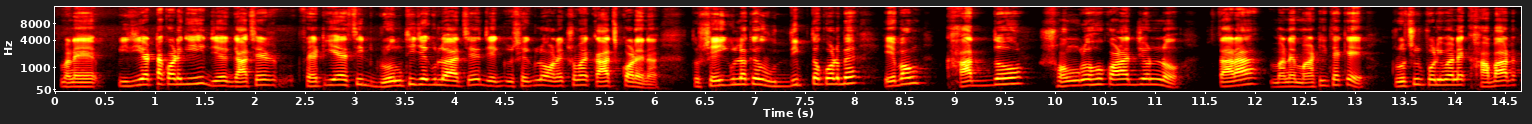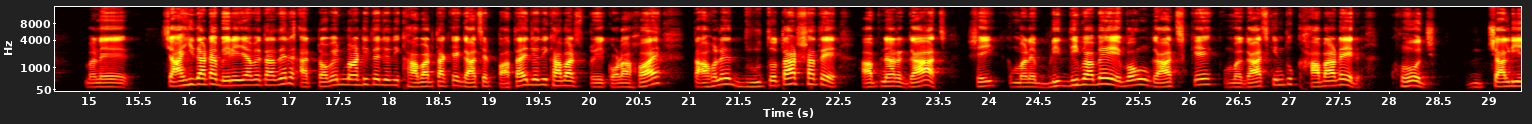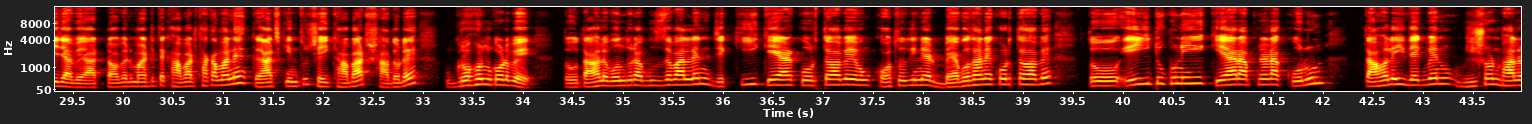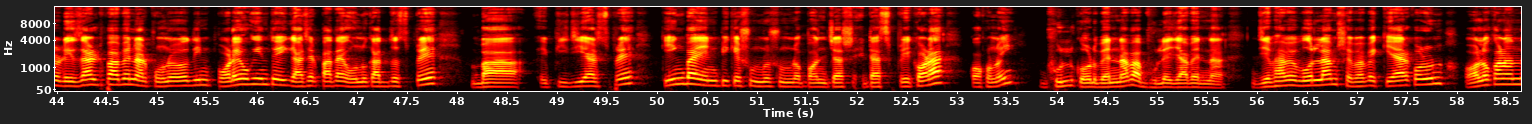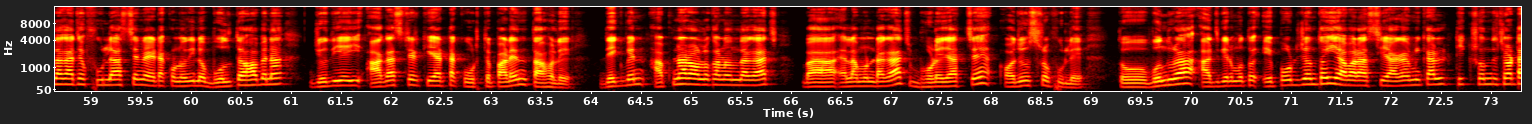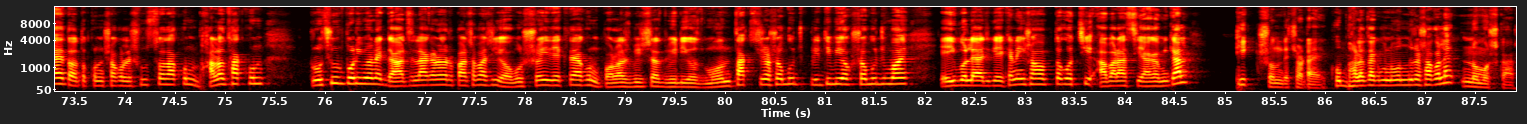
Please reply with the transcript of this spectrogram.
মানে পিজিআরটা করে কি, যে গাছের ফ্যাটি অ্যাসিড গ্রন্থি যেগুলো আছে, যে সেগুলো অনেক সময় কাজ করে না। তো সেইগুলোকে উদ্দীপ্ত করবে এবং খাদ্য সংগ্রহ করার জন্য তারা মানে মাটি থেকে প্রচুর পরিমাণে খাবার মানে চাহিদাটা বেড়ে যাবে তাদের, আর টবের মাটিতে যদি খাবার থাকে, গাছের পাতায় যদি খাবার স্প্রে করা হয়, তাহলে দ্রুততার সাথে আপনার গাছ সেই মানে বৃদ্ধি পাবে এবং গাছকে গাছ কিন্তু খাবারের খোঁজ চালিয়ে যাবে। আর টবের মাটিতে খাবার থাকা মানে গাছ কিন্তু সেই খাবার সাদরে গ্রহণ করবে। তো তাহলে বন্ধুরা বুঝতে পারলেন যে কি কেয়ার করতে হবে এবং কতদিনের ব্যবধানে করতে হবে। তো এইটুকুনি কেয়ার আপনারা করুন। তাহলেই দেখবেন ভীষণ ভালো রেজাল্ট পাবেন আর পনেরো দিন পরেও কিন্তু এই গাছের পাতায় অনুখাদ্য স্প্রে বা এই পিজিআর স্প্রে কিংবা এনপিকে শূন্য শূন্য পঞ্চাশ এটা স্প্রে করা কখনোই ভুল করবেন না বা ভুলে যাবেন না। যেভাবে বললাম, সেভাবে কেয়ার করুন। অলকানন্দা গাছে ফুল আসছে না, এটা কোনোদিনও বলতে হবে না। যদি এই আগস্টের কেয়ারটা করতে পারেন, তাহলে দেখবেন আপনার অলকানন্দা গাছ বা অ্যালামন্ডা গাছ ভরে যাচ্ছে অজস্র ফুলে। তো বন্ধুরা, আজকের মতো এ পর্যন্তই। আবার আসছি আগামীকাল ঠিক সন্ধ্যে ছটায়। ততক্ষণ সকলে সুস্থ থাকুন, ভালো থাকুন। প্রচুর পরিমাণে গাছ লাগানোর পাশাপাশি অবশ্যই দেখতে থাকুন পলাশ বিশ্বাস ভিডিওস। মন থাকছিল সবুজ, পৃথিবী সবুজময়। এই বলে আজকে এখানেই সমাপ্ত করছি। আবার আসছি আগামীকাল ঠিক সন্ধ্যে ছটায়। খুব ভালো থাকবেন বন্ধুরা সকলে। নমস্কার।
